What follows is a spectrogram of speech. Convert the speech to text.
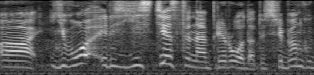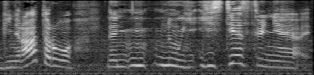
а, его естественная природа, то есть ребенку генератору э, ну, естественнее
